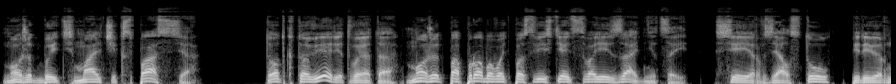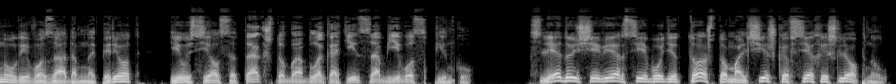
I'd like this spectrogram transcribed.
Может быть, мальчик спасся. Тот, кто верит в это, может попробовать посвистеть своей задницей. Сейер взял стул, перевернул его задом наперед и уселся так, чтобы облокотиться об его спинку. Следующей версией будет то, что мальчишка всех и шлепнул.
